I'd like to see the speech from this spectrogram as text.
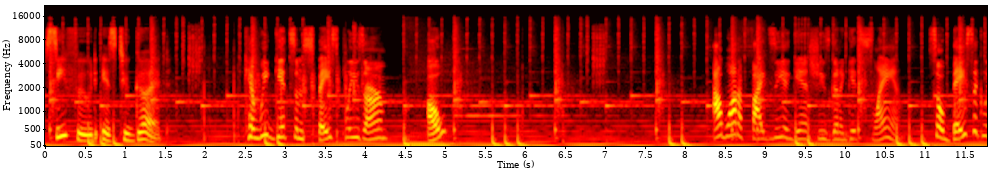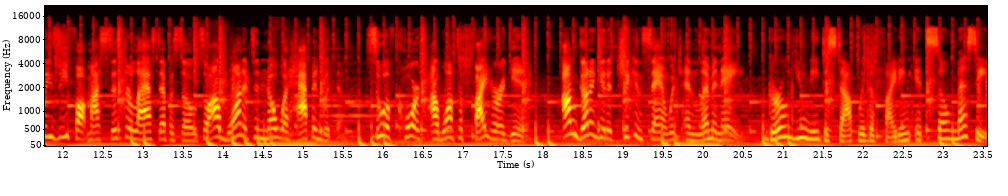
Seafood is too good. Can we get some space, please, Erm? Oh? I want to fight Z again. She's gonna get slammed. So basically, Z fought my sister last episode, so I wanted to know what happened with them. So, of course, I want to fight her again. I'm gonna get a chicken sandwich and lemonade. Girl, you need to stop with the fighting. It's so messy.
